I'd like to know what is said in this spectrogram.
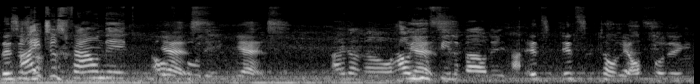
This is I just found it yes, off-putting. yes. yes. I don't know how Yes. you feel about it. Uh, It's it's totally Yes. off-putting.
